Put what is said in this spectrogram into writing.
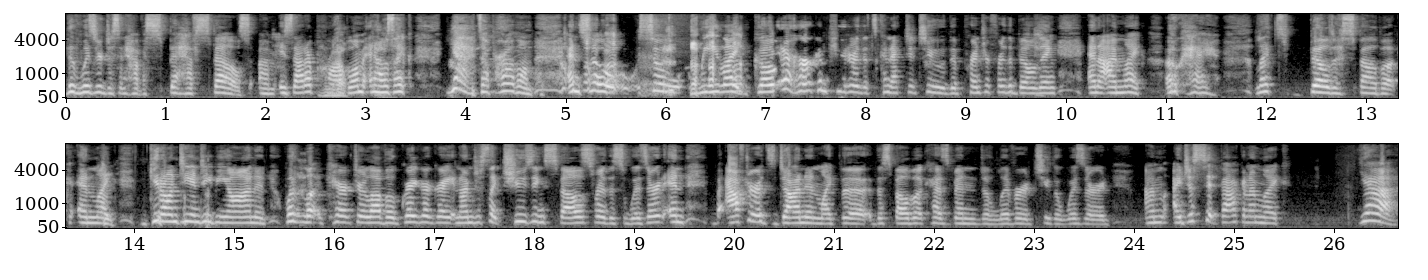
The wizard doesn't have a spe- have spells. Um, is that a problem? No. And I was like, yeah, it's a problem. And so, so we like go to her computer that's connected to the printer for the building, and I'm like, okay, let's build a spell book and like get on D&D Beyond and what le- character level, great, great, great. And I'm just like choosing spells for this wizard. And after it's done and like the, the spell book has been delivered to the wizard, I'm, I just sit back and I'm like, yeah,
